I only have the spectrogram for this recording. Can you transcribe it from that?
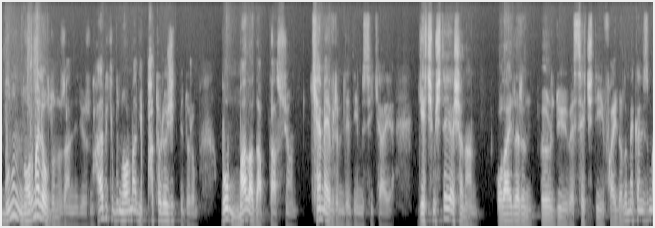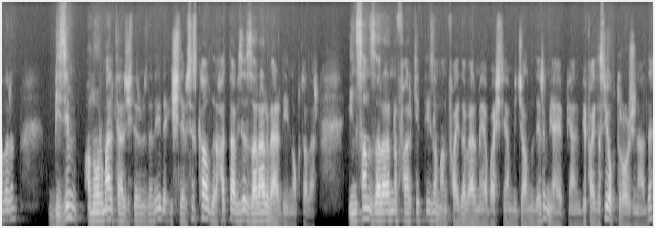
bunun normal olduğunu zannediyorsun. Halbuki bu normal değil, patolojik bir durum. Bu mal adaptasyon, kem evrim dediğimiz hikaye. Geçmişte yaşanan olayların ördüğü ve seçtiği faydalı mekanizmaların bizim anormal tercihlerimiz nedeniyle işlevsiz kaldığı, hatta bize zarar verdiği noktalar. İnsan zararını fark ettiği zaman fayda vermeye başlayan bir canlı derim ya hep. Yani bir faydası yoktur orijinalde.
